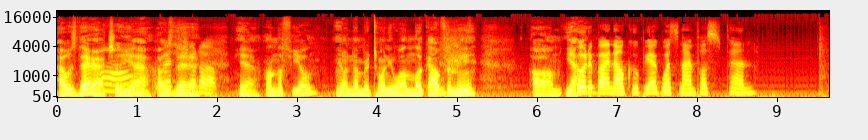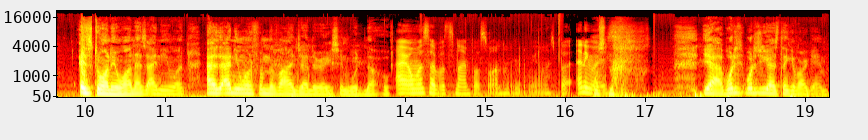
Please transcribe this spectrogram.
I was there actually. Aw, yeah, I was there. Yeah, on the field. You know, number twenty-one. Look out for me. Um, yeah, Quoted by Nell Kupiak. What's nine plus ten? it's twenty-one, as anyone, as anyone from the Vine generation would know. I almost said what's nine plus one. I'm gonna be honest, but anyways, Yeah. What did What did you guys think of our game?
